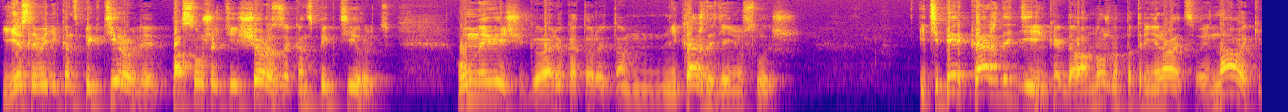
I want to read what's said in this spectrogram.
Если вы не конспектировали, послушайте еще раз, законспектируйте. Умные вещи говорю, которые там не каждый день услышишь. И теперь каждый день, когда вам нужно потренировать свои навыки,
